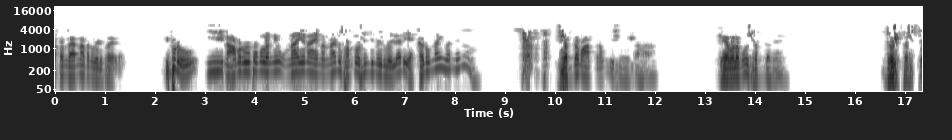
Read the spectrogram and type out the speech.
అతని దారిని అతను వెళ్ళిపోయాడు. ఇప్పుడు ఈ నామరూపములన్నీ ఉన్నాయని ఆయన అన్నాడు. సంతోషించి మీరు వెళ్ళారు. ఎక్కడున్నాయి ఇవన్నీ? శబ్దమాత్రం విశేష. కేవలము శబ్దమే. దృష్టశ్చ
